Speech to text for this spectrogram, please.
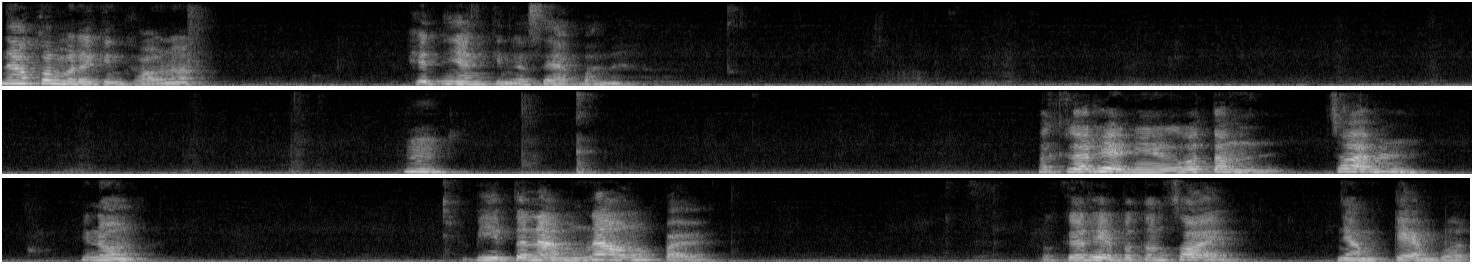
แนวคนมาได้กินเขาเนาะเฮ็ดยังกินก็แซบบ้านเนี่ยอืมมะเขือเทศเนี่ยก็ต้องซอยมันพี่น้องบีบตะหน้ำมังเน่าลงไปมะเขือเทศบ่ต้องซอยยำแก้มเพิ่น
